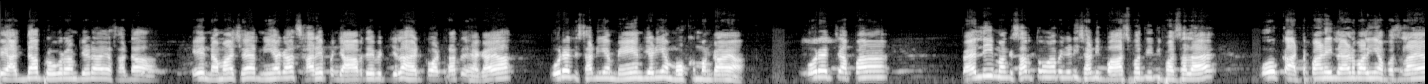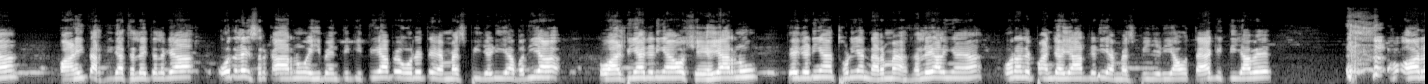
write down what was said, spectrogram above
ਤੇ ਅੱਜ ਦਾ ਪ੍ਰੋਗਰਾਮ ਜਿਹੜਾ ਆ ਸਾਡਾ ਇਹ ਨਵਾਂ ਸ਼ਹਿਰ ਨਹੀਂ ਹੈਗਾ, ਸਾਰੇ ਪੰਜਾਬ ਦੇ ਵਿੱਚ ਜ਼ਿਲ੍ਹਾ ਹੈੱਡਕੁਆਟਰਾਂ ਤੇ ਹੈਗਾ ਆ। ਉਹਦੇ 'ਚ ਸਾਡੀਆਂ ਮੇਨ ਜਿਹੜੀਆਂ ਮੁੱਖ ਮੰਗਾਂ ਆ, ਉਹਦੇ 'ਚ ਆਪਾਂ ਪਹਿਲੀ ਮੰਗ ਸਭ ਤੋਂ ਆ ਵੀ ਜਿਹੜੀ ਸਾਡੀ ਬਾਸਮਤੀ ਦੀ ਫਸਲ ਹੈ ਉਹ ਘੱਟ ਪਾਣੀ ਲੈਣ ਵਾਲੀਆਂ ਫਸਲਾਂ ਆ, ਪਾਣੀ ਧਰਤੀ ਦੇ ਥੱਲੇ ਚਲ ਗਿਆ। ਉਹਦੇ ਲਈ ਸਰਕਾਰ ਨੂੰ ਇਹੀ ਬੇਨਤੀ ਕੀਤੀ ਆ ਵੀ ਉਹਦੇ ਤੇ ਐਮਐਸਪੀ ਜਿਹੜੀ ਆ ਵਧੀਆ ਕੁਆਲਿਟੀਆਂ ਜਿਹੜੀਆਂ ਉਹ 6000 ਨੂੰ ਤੇ ਜਿਹੜੀਆਂ ਥੋੜੀਆਂ ਨਰਮ ਥੱਲੇ ਵਾਲੀਆਂ ਆ, ਉਹਨਾਂ ਦੇ 5000 ਜਿਹੜੀ ਐਮਐਸਪੀ ਜਿਹੜੀ ਆ ਉਹ ਤੈਅ ਕੀਤੀ ਜਾਵੇ। ਔਰ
